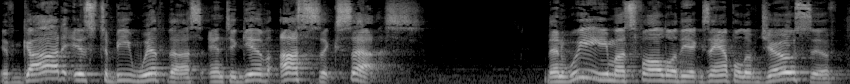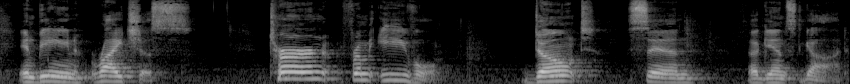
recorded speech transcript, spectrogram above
If God is to be with us and to give us success, then we must follow the example of Joseph in being righteous. Turn from evil. Don't sin against God.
